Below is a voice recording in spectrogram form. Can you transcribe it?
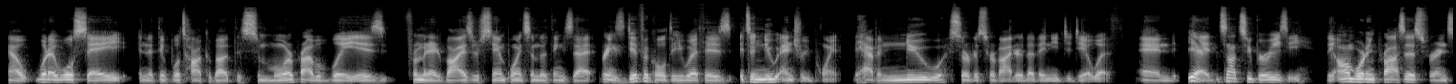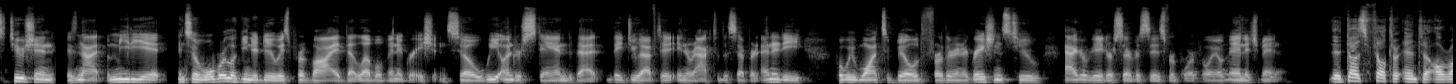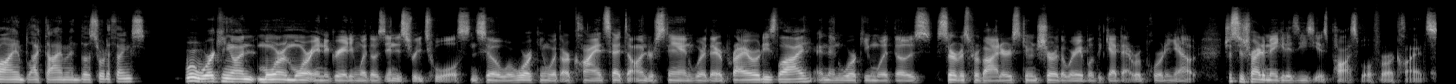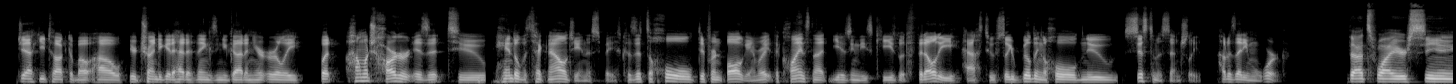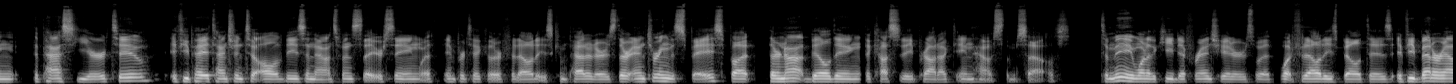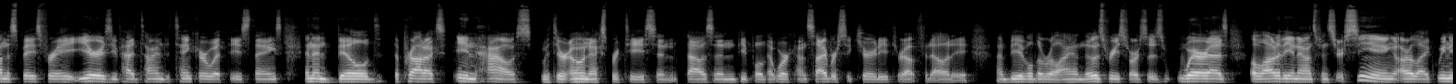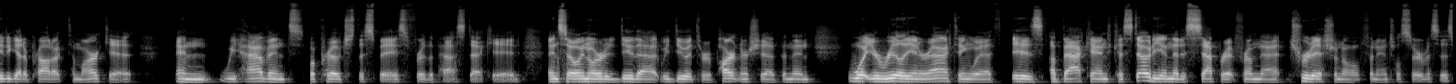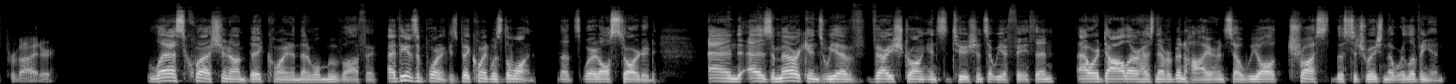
Now, what I will say, and I think we'll talk about this some more probably, is from an advisor standpoint, some of the things that brings difficulty with is it's a new entry point. They have a new service provider that they need to deal with. And yeah, it's not super easy. The onboarding process for an institution is not immediate. And so what we're looking to do is provide that level of integration. So we understand that they do have to interact with a separate entity, but we want to build further integrations to aggregator services for portfolio management. It does filter into Orion, Black Diamond, those sort of things. We're working on more and more integrating with those industry tools. And so we're working with our client set to understand where their priorities lie and then working with those service providers to ensure that we're able to get that reporting out just to try to make it as easy as possible for our clients. Jack, you talked about how you're trying to get ahead of things and you got in here early, but how much harder is it to handle the technology in this space? Because it's a whole different ballgame, right? The client's not using these keys, but Fidelity has to. So you're building a whole new system essentially. How does that even work? That's why you're seeing the past year or two, if you pay attention to all of these announcements that you're seeing with, in particular, Fidelity's competitors, they're entering the space, but they're not building the custody product in house themselves to me, one of the key differentiators with what Fidelity's built is if you've been around the space for eight years, you've had time to tinker with these things and then build the products in house with your own expertise and thousand people that work on cybersecurity throughout Fidelity and be able to rely on those resources. Whereas a lot of the announcements you're seeing are like, we need to get a product to market And we haven't approached the space for the past decade. And so, in order to do that, we do it through a partnership. And then, what you're really interacting with is a back end custodian that is separate from that traditional financial services provider. Last question on Bitcoin, and then we'll move off it. I think it's important because Bitcoin was the one. That's where it all started. And as Americans, we have very strong institutions that we have faith in. Our dollar has never been higher. And so we all trust the situation that we're living in.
